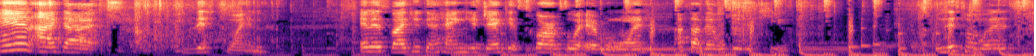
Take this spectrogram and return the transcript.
And I got this one. And it's like you can hang your jacket, scarves, or whatever on. I thought that was really cute. And this one was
